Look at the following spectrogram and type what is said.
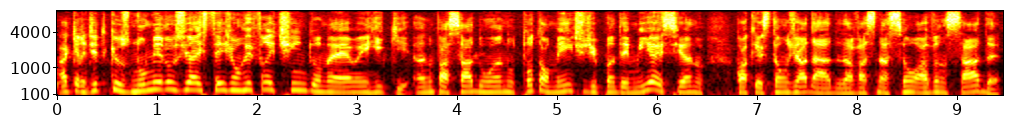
Acredito que os números já estejam refletindo, né, Henrique? Ano passado, um ano totalmente de pandemia, esse ano com a questão já da, da vacinação avançada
